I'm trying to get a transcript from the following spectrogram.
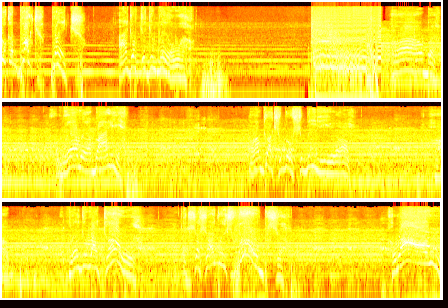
Bridge. I go to the mill. Um, where am I? I'm not supposed to be here. Um, where do I go? It's just always rooms. Hello?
